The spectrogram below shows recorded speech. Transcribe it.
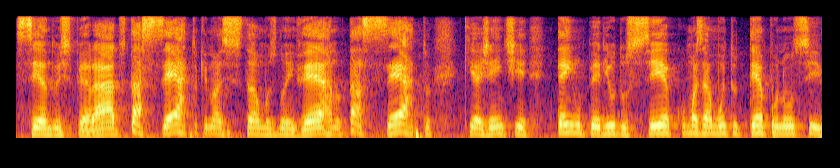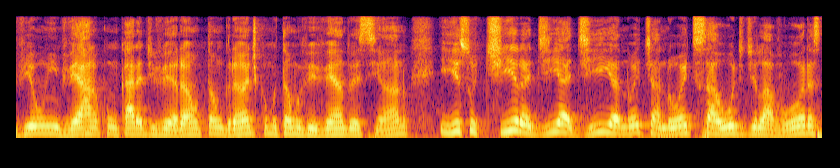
sendo esperados. Está certo que nós estamos no inverno, está certo que a gente tem um período seco, mas há muito tempo não se viu um inverno com cara de verão tão grande como estamos vivendo esse ano, e isso tira dia a dia, noite a noite, saúde de lavouras.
